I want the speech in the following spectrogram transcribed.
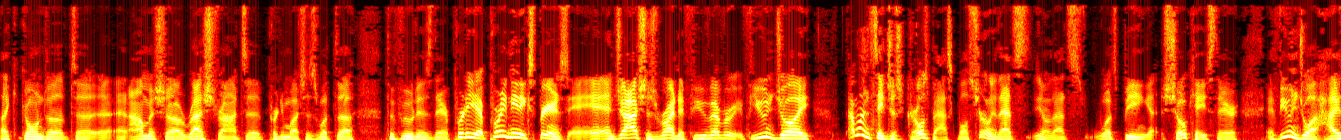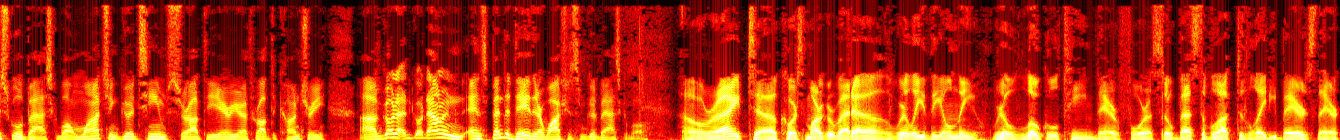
like going to, to an Amish uh, restaurant. Uh, pretty much is what the the food is there. Pretty uh, pretty neat experience. And, and Josh is right. If you've ever if you enjoy I wouldn't say just girls basketball. Certainly that's, you know, that's what's being showcased there. If you enjoy high school basketball and watching good teams throughout the area, throughout the country, uh, go, go down and, and spend a day there watching some good basketball. All right. Uh, of course, Margaretta, really the only real local team there for us. So best of luck to the Lady Bears there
